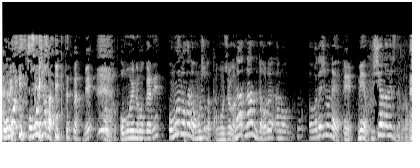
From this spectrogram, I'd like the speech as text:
おも 面白かった。ね、思いのほかね。思いのほかね面白かった。面白かった。ななんでだから俺あの私のね、ええ。目は節穴ですねこれ本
